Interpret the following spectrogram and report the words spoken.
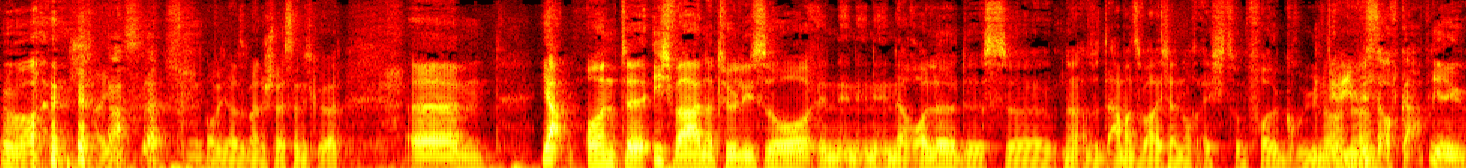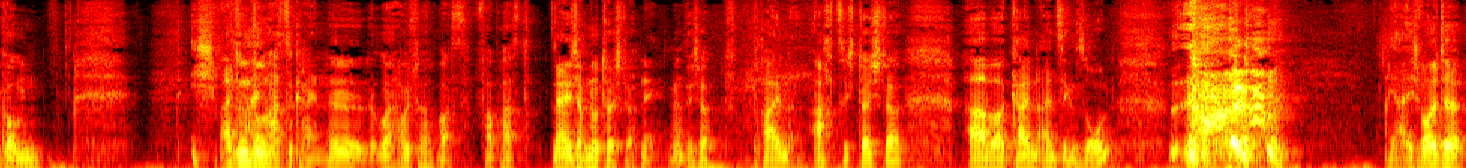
So, äh, Scheiße. Hoffe ich, dass meine Schwester nicht gehört. Ähm, ja, und äh, ich war natürlich so in, in, in in der Rolle des, äh, ne, also damals war ich ja noch echt so ein vollgrüner. Wie ne? bist du auf Gabriel gekommen? Ich Also einen Sohn hast du keinen, ne? Oder habe ich verpasst? verpasst? Nein, ich habe nur Töchter. Nee, ne? Ich habe 83 Töchter, aber keinen einzigen Sohn. ja, ich wollte,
